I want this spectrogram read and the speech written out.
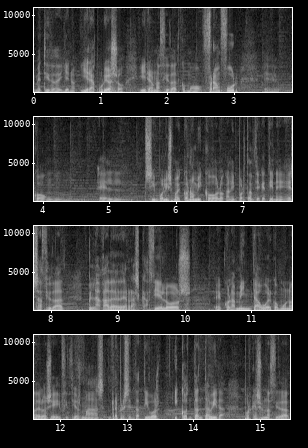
metido de lleno. Y era curioso ir a una ciudad como Frankfurt, eh, con el simbolismo económico, lo que la importancia que tiene esa ciudad, plagada de rascacielos, eh, con la Main Tower como uno de los edificios más representativos y con tanta vida, porque es una ciudad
